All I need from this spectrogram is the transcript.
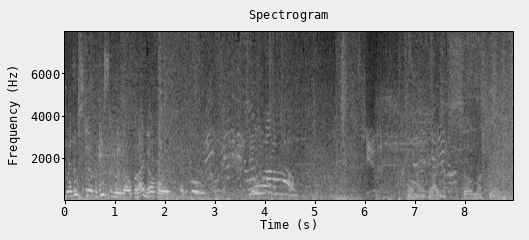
She hasn't said it recently though, but I know it. Wow! Oh my god, you're so muscular.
